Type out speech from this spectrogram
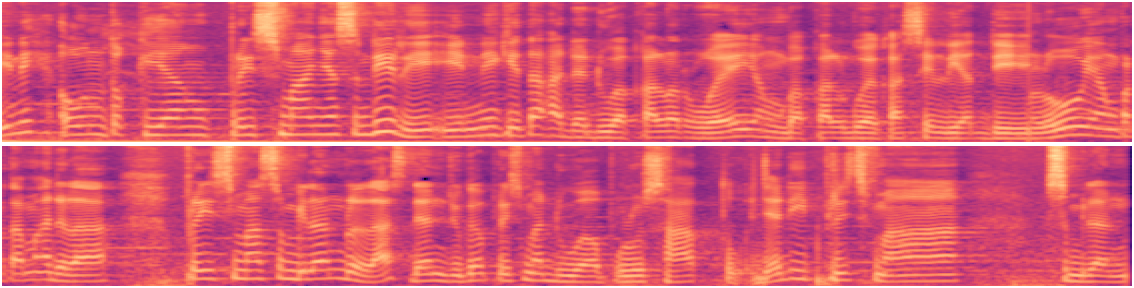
ini untuk yang prismanya sendiri ini kita ada dua colorway yang bakal gue kasih lihat di dulu yang pertama adalah prisma 19 dan juga prisma 21 jadi prisma 19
